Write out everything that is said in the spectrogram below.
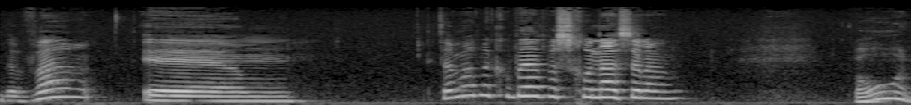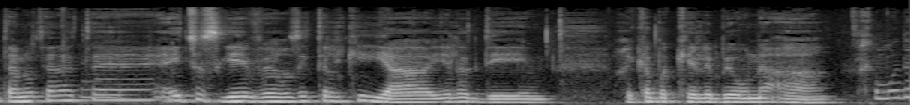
דבר, uh, הייתה מאוד מקובלת בשכונה שלנו. ברור, אתה נותנת אה, עצס גיברס, איטלקייה, ילדים, רקע בכלא בהונאה. חמודה.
